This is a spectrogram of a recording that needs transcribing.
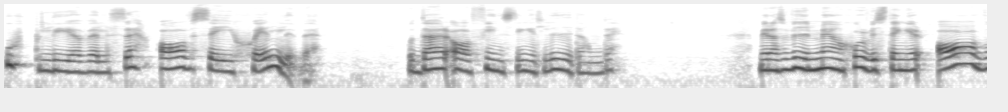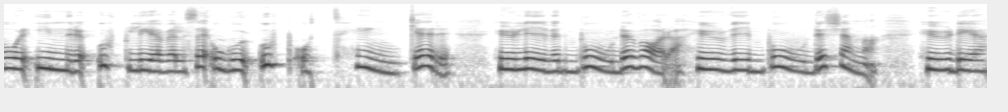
upplevelse av sig själv. Och därav finns det inget lidande. Medan vi människor, vi stänger av vår inre upplevelse och går upp och tänker hur livet borde vara, hur vi borde känna, hur det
